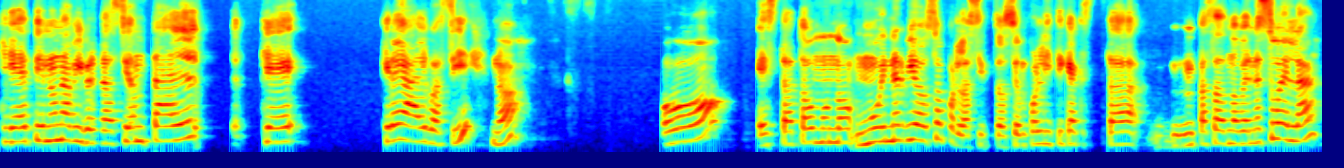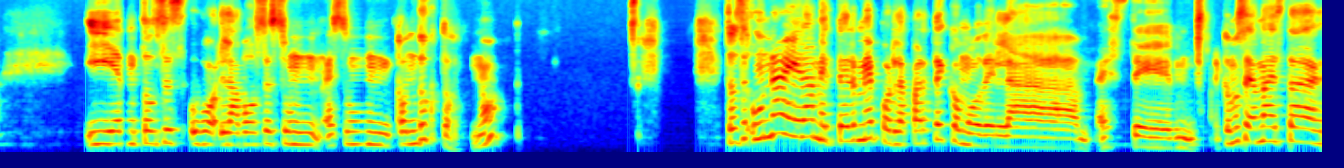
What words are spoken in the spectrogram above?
que tiene una vibración tal que crea algo así, ¿no? O está todo el mundo muy nervioso por la situación política que está pasando Venezuela y entonces hubo, la voz es un, es un conducto, ¿no? Entonces, una era meterme por la parte como de la, este, ¿cómo se llama esta,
